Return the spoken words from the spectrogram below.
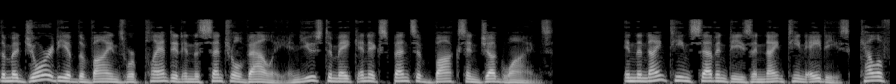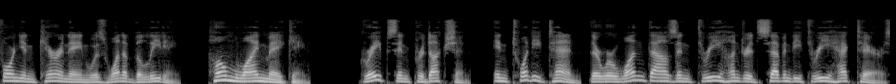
The majority of the vines were planted in the Central Valley and used to make inexpensive box and jug wines. In the 1970s and 1980s, Californian Carignan was one of the leading home winemaking grapes in production. In 2010, there were 1,373 hectares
